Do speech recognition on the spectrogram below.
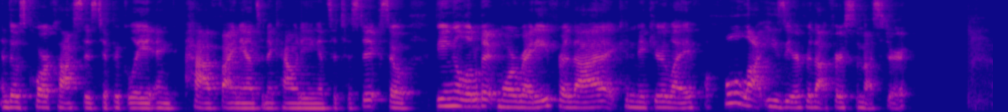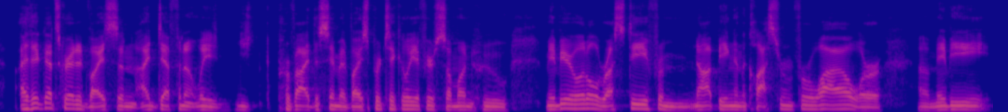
and those core classes typically and have finance and accounting and statistics so being a little bit more ready for that can make your life a whole lot easier for that first semester I think that's great advice. And I definitely provide the same advice, particularly if you're someone who maybe you're a little rusty from not being in the classroom for a while, or uh, maybe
